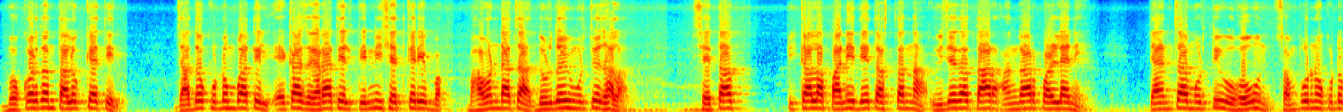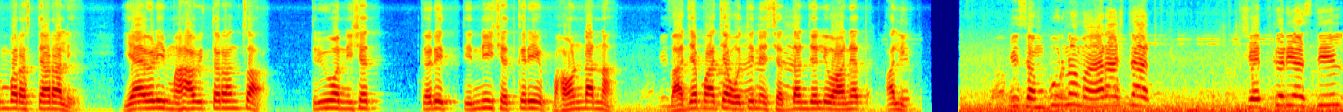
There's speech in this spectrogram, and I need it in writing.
भोकरदन तालुक्यातील जाधव कुटुंबातील एकाच घरातील तिन्ही शेतकरी भ- भावंडाचा दुर्दैवी मृत्यू झाला. शेतात पिकाला पाणी देत असताना विजेचा तार अंगावर पडल्याने त्यांचा मृत्यू होऊन संपूर्ण कुटुंब रस्त्यावर आले. यावेळी महावितरणचा तीव्र निषेध करीत तिन्ही शेतकरी भावंडांना भाजपाच्या वतीने श्रद्धांजली वाहण्यात आली. की संपूर्ण महाराष्ट्रात शेतकरी असतील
